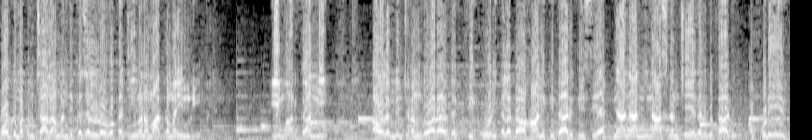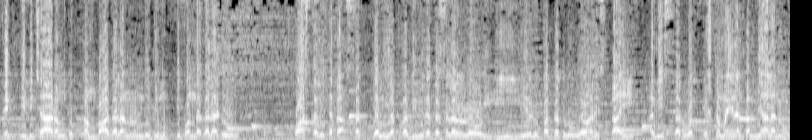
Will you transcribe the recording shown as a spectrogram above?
బౌద్ధ మతం చాలా మంది ప్రజల్లో ఒక జీవన మార్గమైంది. ఈ మార్గాన్ని అవలంబించడం ద్వారా వ్యక్తి కోరికల దాహానికి దారితీసే అజ్ఞానాన్ని నాశనం చేయగలుగుతాడు. అప్పుడే వ్యక్తి విచారం దుఃఖం బాధల నుండి విముక్తి పొందగలడు. వాస్తవికత సత్యం యొక్క వివిధ దశలలో ఈ ఏడు పద్ధతులు వ్యవహరిస్తాయి. అవి సర్వోత్కృష్టమైన గమ్యాలను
